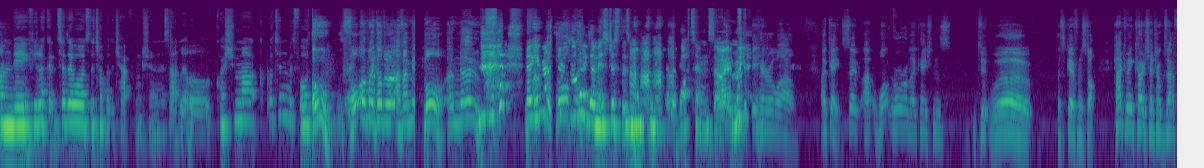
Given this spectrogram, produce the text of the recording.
on the if you look at to towards the top of the chat function there's that little question mark button with four oh four, oh my god have i missed more? Oh no. No you oh, all of them. It's just there's more at the bottom so i'm going to be here a while. Okay so uh, what rural locations do whoa let's go from the stop. How can we encourage hedgehogs without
